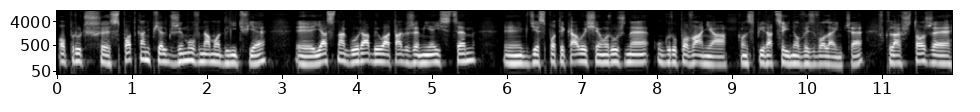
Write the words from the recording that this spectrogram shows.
Oprócz e, spotkań pielgrzymów na modlitwie, e, Jasna Góra była także miejscem, e, gdzie spotykały się różne ugrupowania konspiracyjno-wyzwoleńcze. W klasztorze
